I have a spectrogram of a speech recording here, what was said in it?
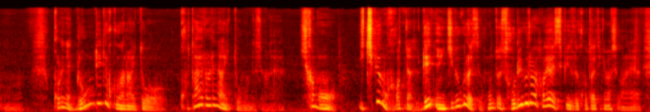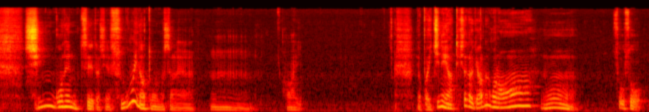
うん、これね論理力がないと答えられないと思うんですよね。しかも1秒もかかってないです0.1秒ぐらいですよ。本当にそれぐらい速いスピードで答えてきましたからね。新5年生たちねすごいなと思いましたね。うん。はい。やっぱ1年やってきただけあるのかな。うん。そうそう。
